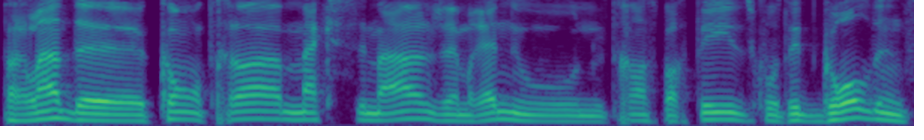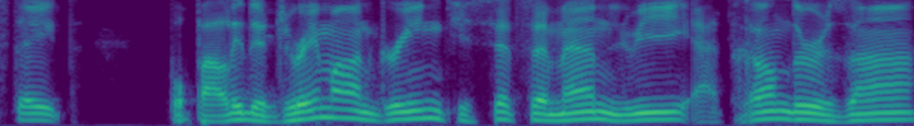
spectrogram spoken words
Parlant de contrat maximal, j'aimerais nous, nous transporter du côté de Golden State pour parler de Draymond Green qui, cette semaine, lui, à 32 ans,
